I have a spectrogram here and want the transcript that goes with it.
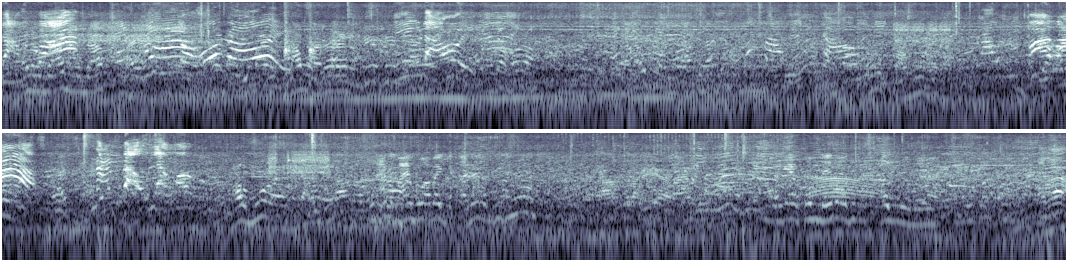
đó ông đó. đây Đổ rồi. không rồi đó đây Yêu rồi. Ba ba. Nắm đậu lần không? thôi muối không phải mua bay chợ nó làm gì nữa anh em không để tôi ưng rồi mà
